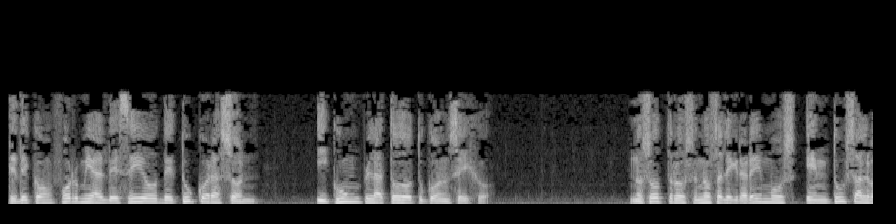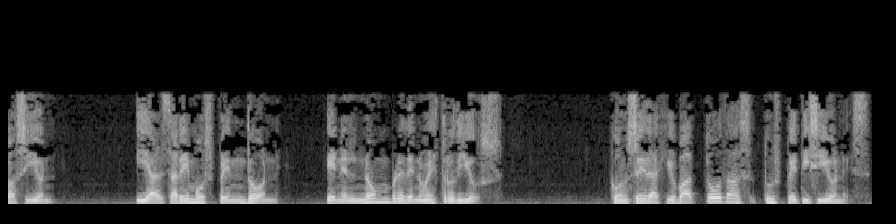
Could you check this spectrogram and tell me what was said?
Te dé conforme al deseo de tu corazón y cumpla todo tu consejo. Nosotros nos alegraremos en tu salvación y alzaremos pendón en el nombre de nuestro Dios. Conceda a Jehová todas tus peticiones.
